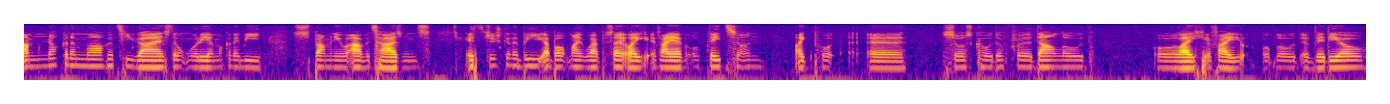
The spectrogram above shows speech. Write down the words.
I'm not gonna market to you guys. Don't worry, I'm not gonna be spamming you advertisements. It's just gonna be about my website. Like if I ever update something, like put a uh, source code up for download, or like if I upload a video,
